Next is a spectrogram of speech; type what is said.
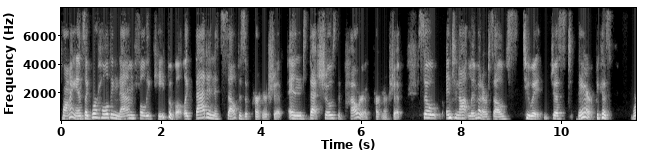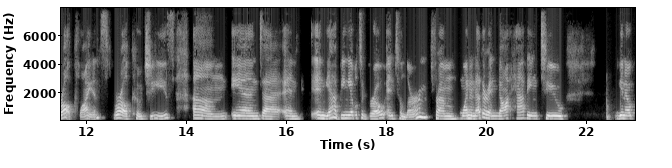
clients like we're holding them fully capable like that in itself is a partnership and that shows the power of partnership so and to not limit ourselves to it just there because we're all clients we're all coachees um, and uh, and and yeah being able to grow and to learn from one another and not having to you know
